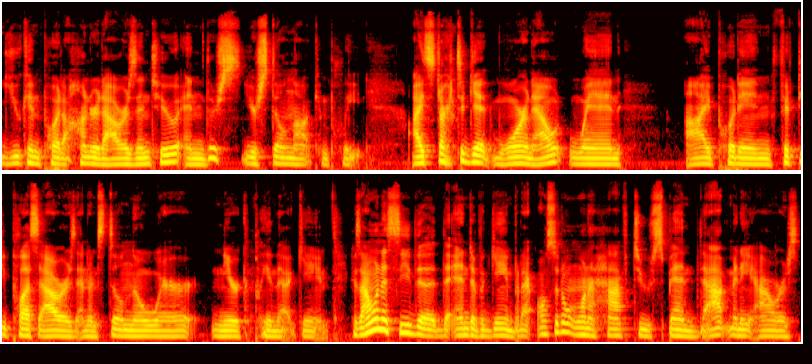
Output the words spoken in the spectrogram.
you can put 100 hours into and there's you're still not complete. I start to get worn out when I put in 50 plus hours and I'm still nowhere near completing that game because I want to see the the end of a game, but I also don't want to have to spend that many hours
